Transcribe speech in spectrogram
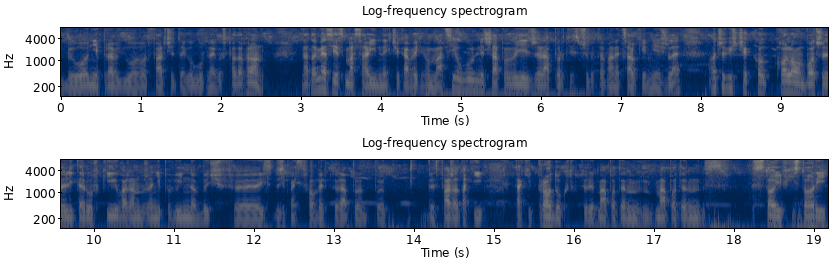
było nieprawidłowe otwarcie tego głównego spadochronu. Natomiast jest masa innych ciekawych informacji. Ogólnie trzeba powiedzieć, że raport jest przygotowany całkiem nieźle. Oczywiście ko- kolą w oczy literówki uważam, że nie powinno być w instytucji państwowej, która wytwarza taki, taki produkt, który ma potem, ma potem stoi w historii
